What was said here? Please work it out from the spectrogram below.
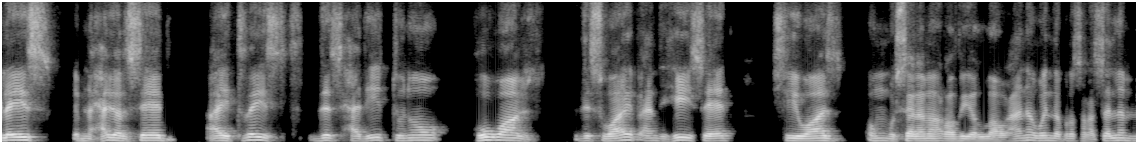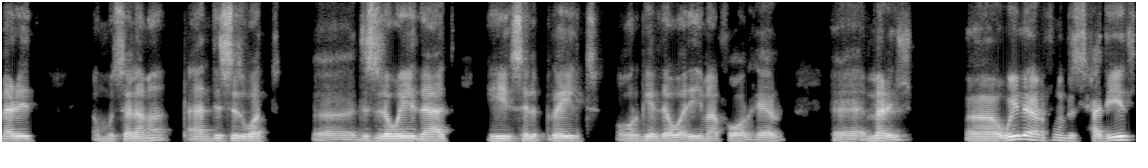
place, Ibn Hajar said, I traced this hadith to know who was this wife and he said she was Umm Salama radiallahu anha when the Prophet ﷺ married Umm Salama and this is what uh, this is the way that he celebrate or give the walima for her uh, marriage. Uh, we learn from this hadith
